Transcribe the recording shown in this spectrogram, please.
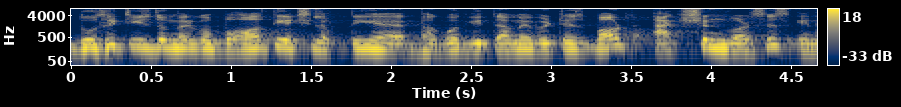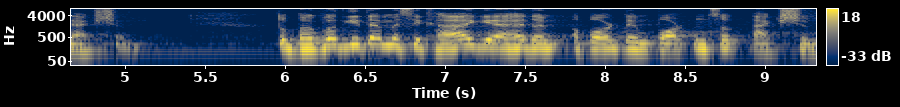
दूसरी चीज़ जो मेरे को बहुत ही अच्छी लगती है भगवदगीता में which is about action versus inaction तो भगवदगीता में सिखाया गया है about the importance of action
